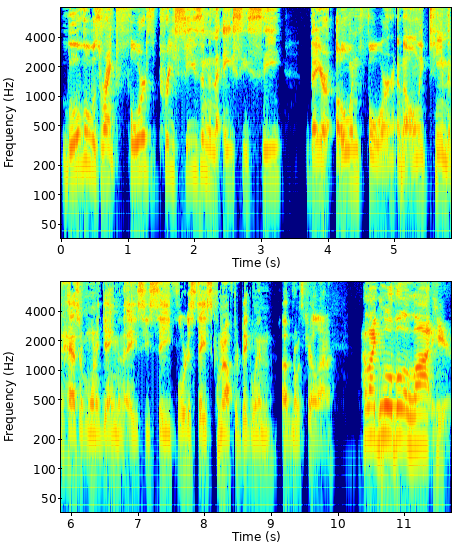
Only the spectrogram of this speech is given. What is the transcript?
Louisville was ranked fourth preseason in the ACC. They are 0 and 4, and the only team that hasn't won a game in the ACC. Florida State's coming off their big win of North Carolina. I like Louisville a lot here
